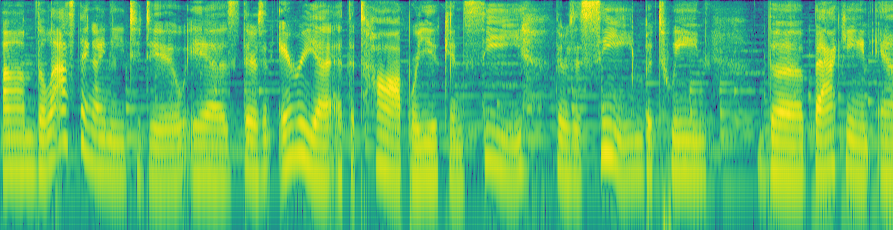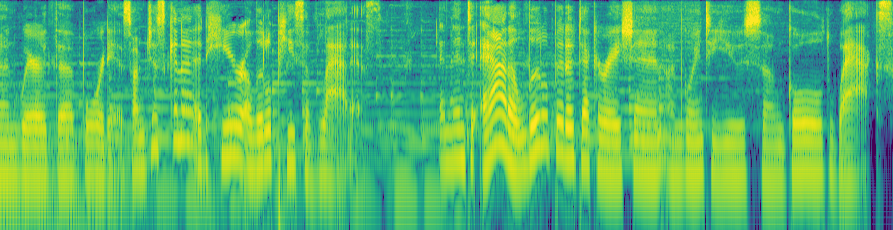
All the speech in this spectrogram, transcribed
Um, the last thing I need to do is there's an area at the top where you can see there's a seam between the backing and where the board is. So I'm just going to adhere a little piece of lattice. And then to add a little bit of decoration, I'm going to use some gold wax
